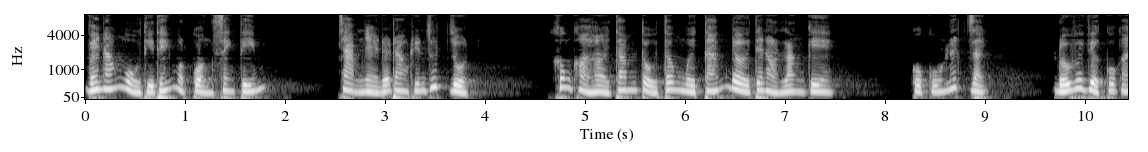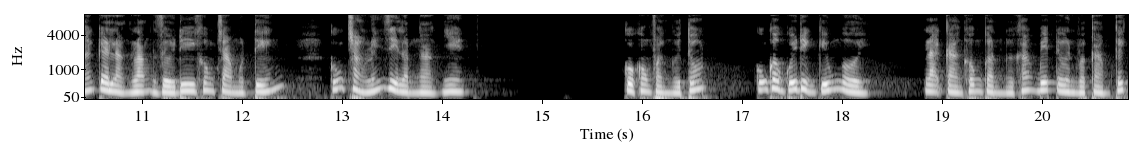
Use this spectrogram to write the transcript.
Vén áo ngủ thì thấy một quầng xanh tím. Chạm nhẹ đã đau đến rút ruột. Không khỏi hỏi thăm tổ tông 18 đời tên họ lăng kia. Cô cố lết dậy Đối với việc cô gái cây lặng lặng rời đi không chào một tiếng, Cũng chẳng lấy gì làm ngạc nhiên. Cô không phải người tốt, Cũng không quyết định cứu người, Lại càng không cần người khác biết ơn và cảm kích.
